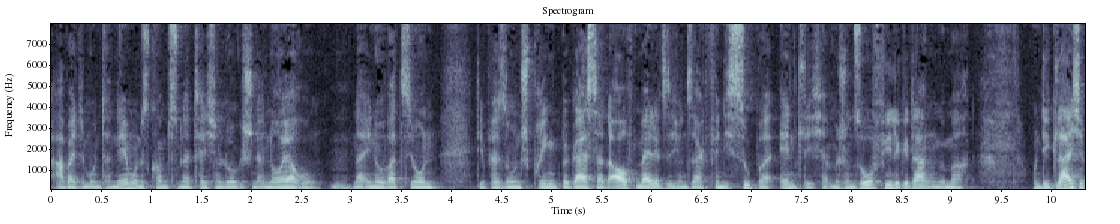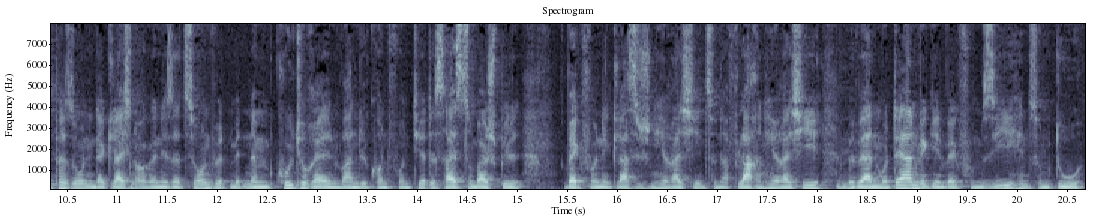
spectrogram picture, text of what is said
arbeitet im Unternehmen und es kommt zu einer technologischen Erneuerung, mhm. einer Innovation. Die Person springt begeistert auf, meldet sich und sagt, finde ich super, endlich. Ich habe mir schon so viele Gedanken gemacht. Und die gleiche Person in der gleichen Organisation wird mit einem kulturellen Wandel konfrontiert. Das heißt zum Beispiel weg von den klassischen Hierarchien zu einer flachen Hierarchie. Mhm. Wir werden modern, wir gehen weg vom Sie hin zum Du.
